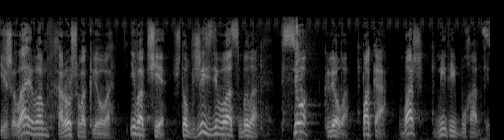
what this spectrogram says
и желаю вам хорошего клева. И вообще, чтобы в жизни у вас было все клево. Пока. Ваш Дмитрий Буханкин.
